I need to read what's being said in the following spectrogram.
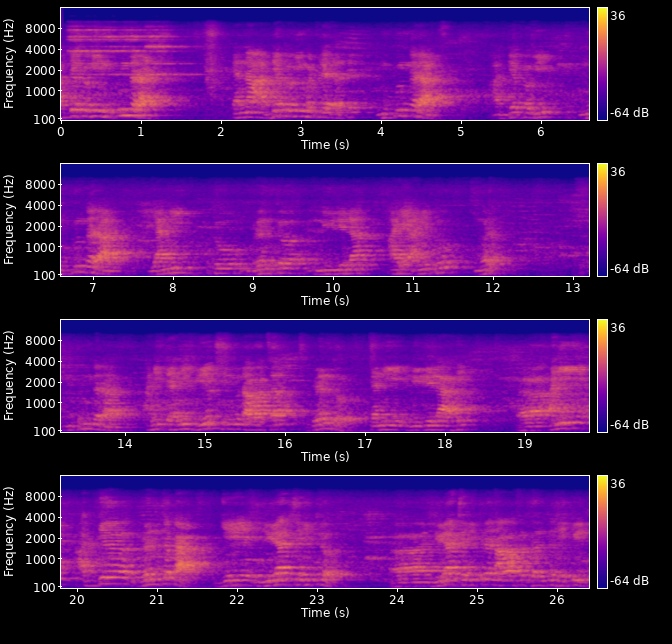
आद्यकवी मुकुंदराज त्यांना आद्यकवी म्हटले जाते मुकुंदराज. आद्यकवी मुकुंदराज यांनी तो ग्रंथ लिहिलेला आहे आणि तो मर मुकुंदराज आणि त्यांनी विवेक सिंधू नावाचा ग्रंथ त्यांनी लिहिलेला आहे. आणि आद्य ग्रंथकार जे लीळा चरित्र लीळा चरित्र नावाचा ग्रंथ देखील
